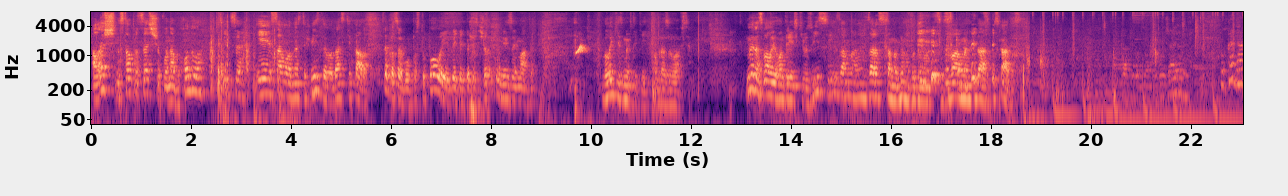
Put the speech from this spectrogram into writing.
Але ж настав процес, щоб вона виходила звідси. І саме одне з тих місць, де вода стікала. Це процес був поступовий, декілька тисяч років міг займати великий змив такий образувався. Ми назвали його Андріївський узвіс і зараз саме в нього будемо з вами да, спускатися. Пока, да.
